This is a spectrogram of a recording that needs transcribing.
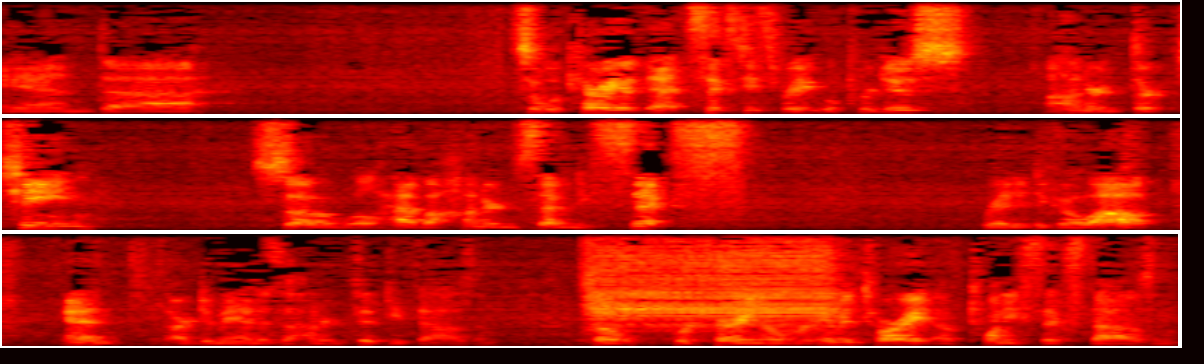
And uh, so we'll carry that 63, we'll produce 113 so we'll have 176 ready to go out, and our demand is 150,000. So we're carrying over inventory of 26,000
